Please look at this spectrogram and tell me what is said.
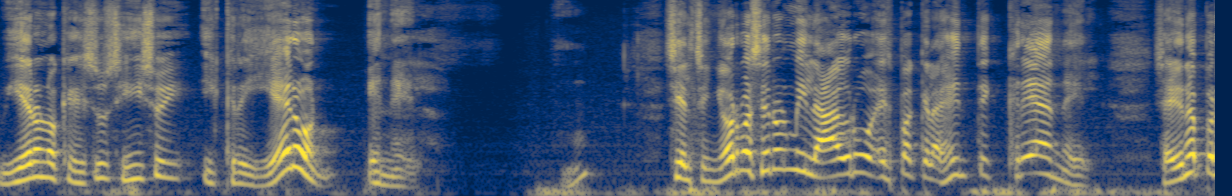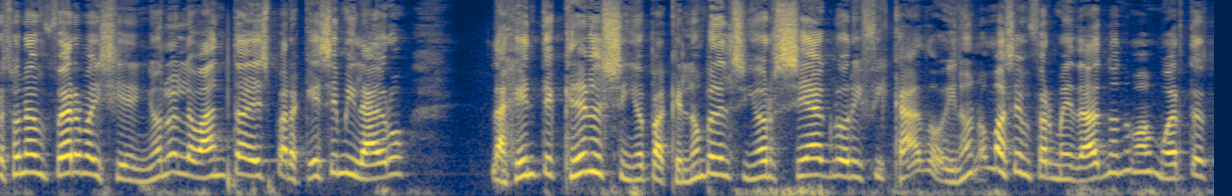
vieron lo que Jesús hizo y, y creyeron en él. ¿Mm? Si el Señor va a hacer un milagro, es para que la gente crea en él. Si hay una persona enferma y si el Señor lo levanta, es para que ese milagro la gente cree en el Señor para que el nombre del Señor sea glorificado. Y no nomás enfermedad, no nomás muertes.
